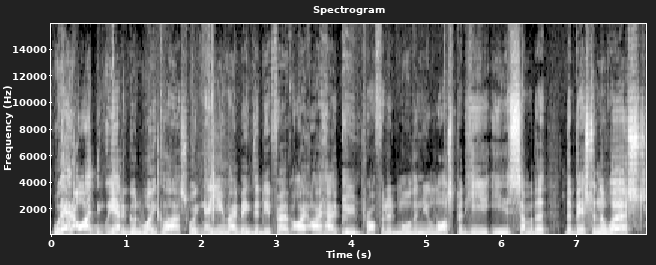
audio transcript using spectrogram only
We had, I think we had a good week last week. Now, you may beg to differ. I, I hope you profited more than you lost, but here is some of the, the best and the worst.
